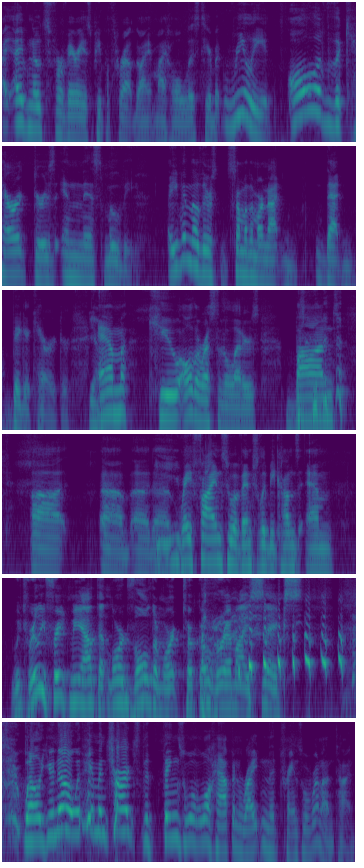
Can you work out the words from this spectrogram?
I, I have notes for various people throughout my, my whole list here, but really, all of the characters in this movie, even though there's some of them are not that big a character, Yeah. M, Q, all the rest of the letters, Bond, uh, uh, uh, uh, Ray Fiennes, who eventually becomes M. Which really freaked me out that Lord Voldemort took over MI6. Well, you know, with him in charge, that things will, will happen right and the trains will run on time.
